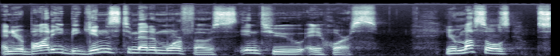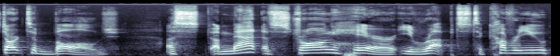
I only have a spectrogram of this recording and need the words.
and your body begins to metamorphose into a horse. Your muscles start to bulge a, a mat of strong hair erupts to cover you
